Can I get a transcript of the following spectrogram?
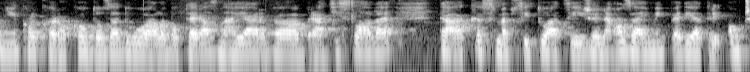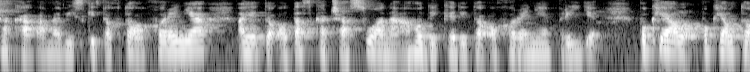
niekoľko rokov dozadu alebo teraz na jar v Bratislave, tak sme v situácii, že naozaj my pediatri očakávame výskyt tohto ochorenia a je to otázka času a náhody, kedy to ochorenie príde. Pokiaľ, pokiaľ to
